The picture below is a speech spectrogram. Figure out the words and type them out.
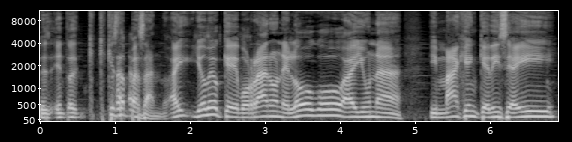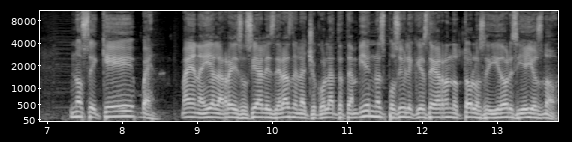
Entonces, ¿qué, está pasando? Hay, yo veo que borraron el logo, hay una imagen que dice ahí no sé qué. Bueno, vayan ahí a las redes sociales de Erasmo en la Chocolata también. No es posible que yo esté agarrando todos los seguidores y ellos no.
